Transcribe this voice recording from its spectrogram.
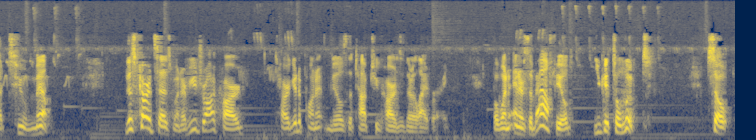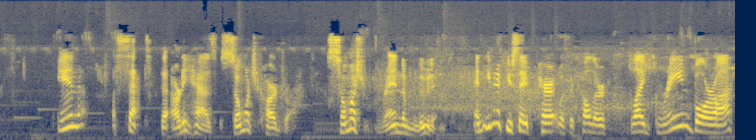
a 2 mil. This card says whenever you draw a card, target opponent mills the top two cards of their library. But when it enters the battlefield, you get to loot. So, in a set that already has so much card draw, so much random looting. And even if you say pair it with a color like green Borak,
